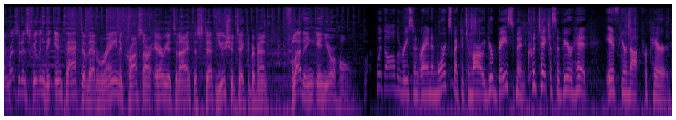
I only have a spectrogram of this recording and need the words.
And residents feeling the impact of that rain across our area tonight, the step you should take to prevent flooding in your home. With all the recent rain and more expected tomorrow, your basement could take a severe hit if you're not prepared.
